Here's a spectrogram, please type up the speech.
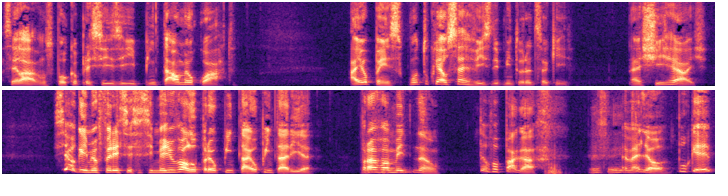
sei lá, vamos supor que eu precise pintar o meu quarto. Aí eu penso, quanto que é o serviço de pintura disso aqui? É X reais. Se alguém me oferecesse esse mesmo valor para eu pintar, eu pintaria? Provavelmente não. Então eu vou pagar. Perfeito. É melhor. Porque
